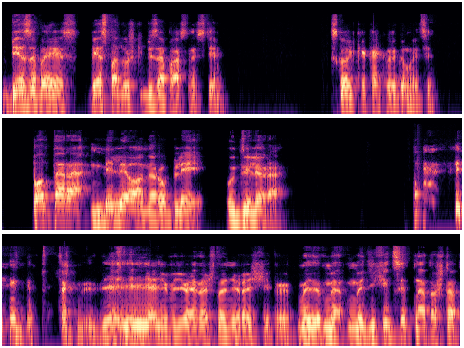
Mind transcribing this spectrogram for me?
без АБС, без подушки безопасности. Сколько, как вы думаете? Полтора миллиона рублей у дилера. Я не понимаю, на что они рассчитывают. На, на, на дефицит, на то, что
